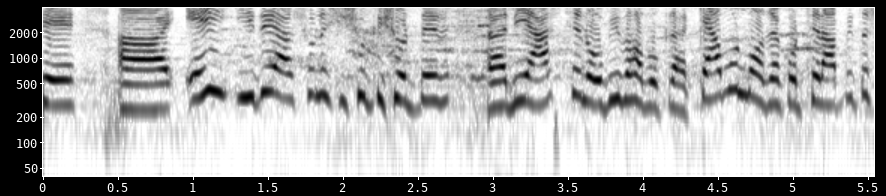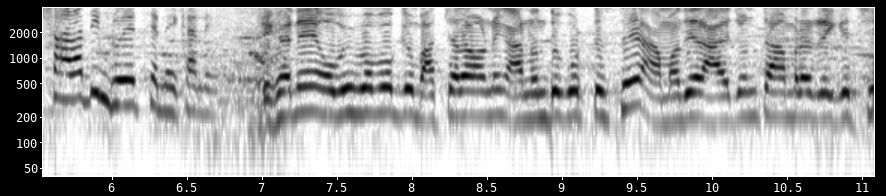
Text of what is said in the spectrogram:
যে এই ঈদে আসলে শিশু কিশোরদের নিয়ে আসছেন অভিভাবকরা। কেমন মজা করছেন? আপনি তো সারাদিন রয়েছেন এখানে। এখানে অভিভাবক বাচ্চারা অনেক আনন্দ করতেছে। আমাদের আয়োজনটা আমরা রেখেছি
